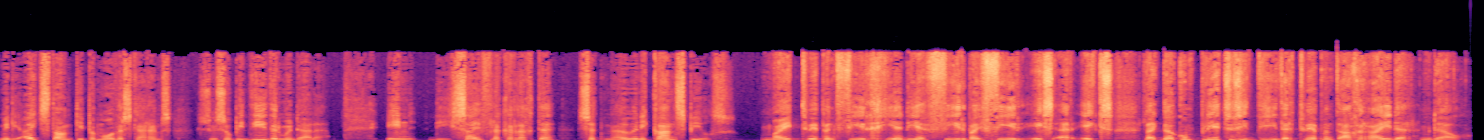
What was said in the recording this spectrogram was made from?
met die uitstaand tipe modderskerms soos op die dierder modelle. En die syflikkerligte sit nou in die kantspieëls. My 2.4 GD 4x4 SRX lyk nou kompleet soos die dierder 2.8 Raider model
